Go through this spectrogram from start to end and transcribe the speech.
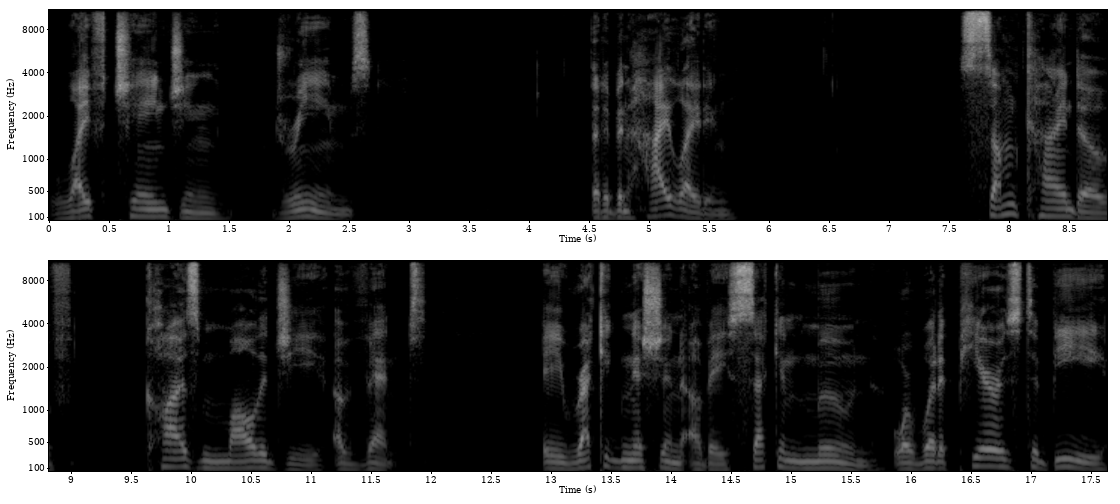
life changing dreams that have been highlighting some kind of cosmology event, a recognition of a second moon, or what appears to be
